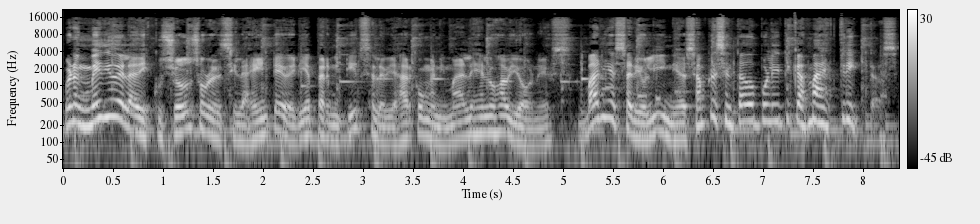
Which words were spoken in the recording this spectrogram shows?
Bueno, en medio de la discusión sobre si la gente debería permitírsele viajar con animales en los aviones, varias aerolíneas han presentado políticas más estrictas,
